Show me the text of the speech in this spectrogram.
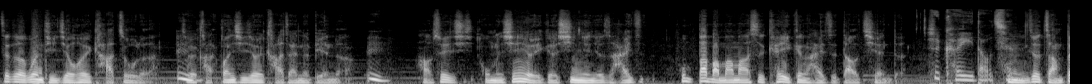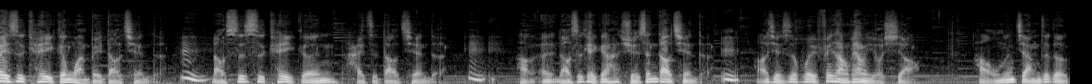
这个问题就会卡住了，就会卡、嗯、关系就会卡在那边了，嗯，好，所以我们先有一个信念，就是孩子爸爸妈妈是可以跟孩子道歉的，是可以道歉的，嗯，就长辈是可以跟晚辈道歉的，嗯，老师是可以跟孩子道歉的，嗯，好，呃，老师可以跟学生道歉的，嗯，而且是会非常非常有效。好，我们讲这个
